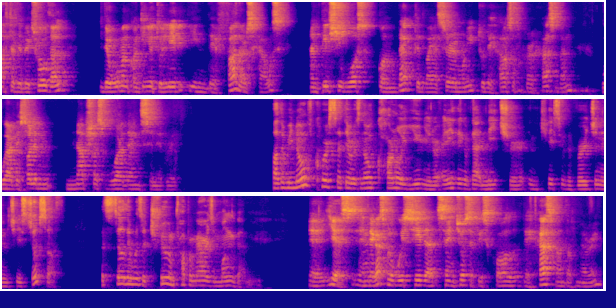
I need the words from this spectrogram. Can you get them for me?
after the betrothal, the woman continued to live in the father's house until she was conducted by a ceremony to the house of her husband, where the solemn nuptials were then celebrated. Father, we know, of course, that there was no carnal union or anything of that nature in the case of the Virgin and the chaste Joseph, but still there was a true and proper marriage among them. Uh, yes, in the Gospel we see that Saint Joseph is called the husband of Mary,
